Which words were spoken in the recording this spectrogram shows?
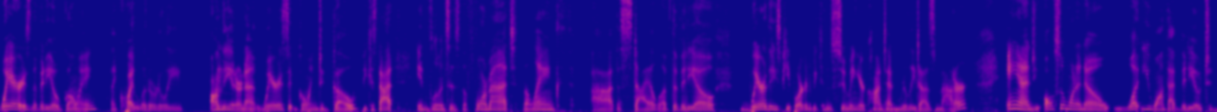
where is the video going, like quite literally on the internet, where is it going to go? Because that influences the format, the length, uh, the style of the video, where these people are going to be consuming your content really does matter. And you also want to know what you want that video to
